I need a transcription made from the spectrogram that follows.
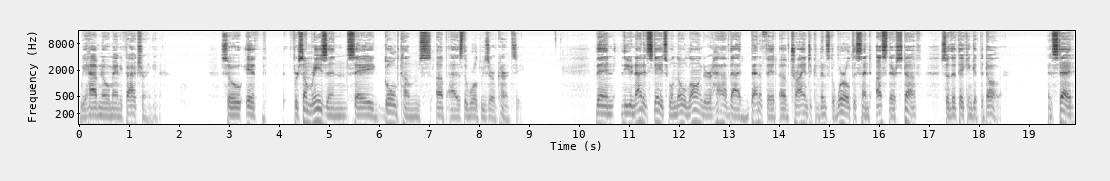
We have no manufacturing here. So if for some reason, say gold comes up as the world reserve currency, then the United States will no longer have that benefit of trying to convince the world to send us their stuff so that they can get the dollar. Instead,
